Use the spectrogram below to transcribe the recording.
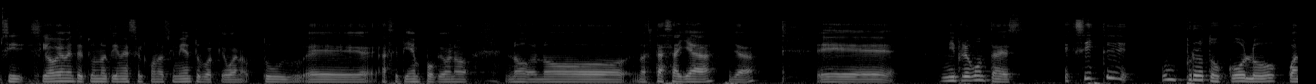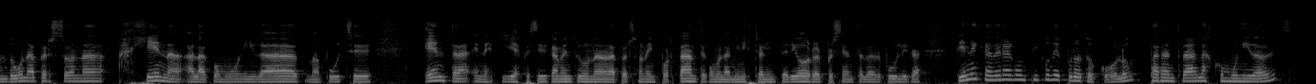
si, si obviamente tú no tienes el conocimiento, porque bueno, tú eh, hace tiempo que bueno, no, no, no estás allá, ¿ya? Eh, mi pregunta es, ¿existe un protocolo cuando una persona ajena a la comunidad mapuche entra, en, y específicamente una, persona importante como la ministra del Interior o el presidente de la República, ¿tiene que haber algún tipo de protocolo para entrar a las comunidades?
